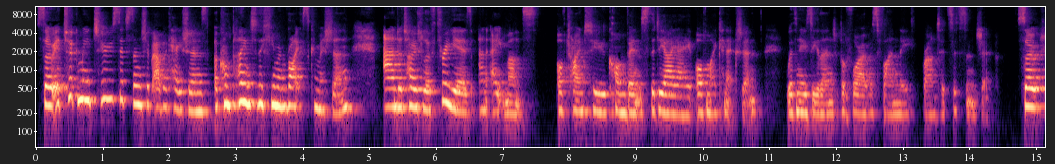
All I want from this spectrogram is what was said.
So it took me two citizenship applications, a complaint to the Human Rights Commission, and a total of three years and eight months of trying to convince the DIA of my connection with New Zealand before I was finally granted citizenship. So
